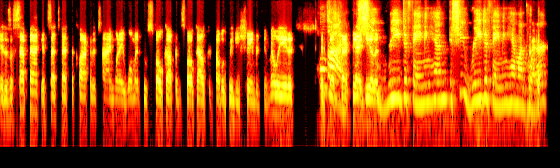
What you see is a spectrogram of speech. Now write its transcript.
It is a setback. It sets back the clock at a time when a woman who spoke up and spoke out could publicly be shamed and humiliated. Hold it sets on. back the is idea she that re-defaming him. Is she re-defaming him on Twitter?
